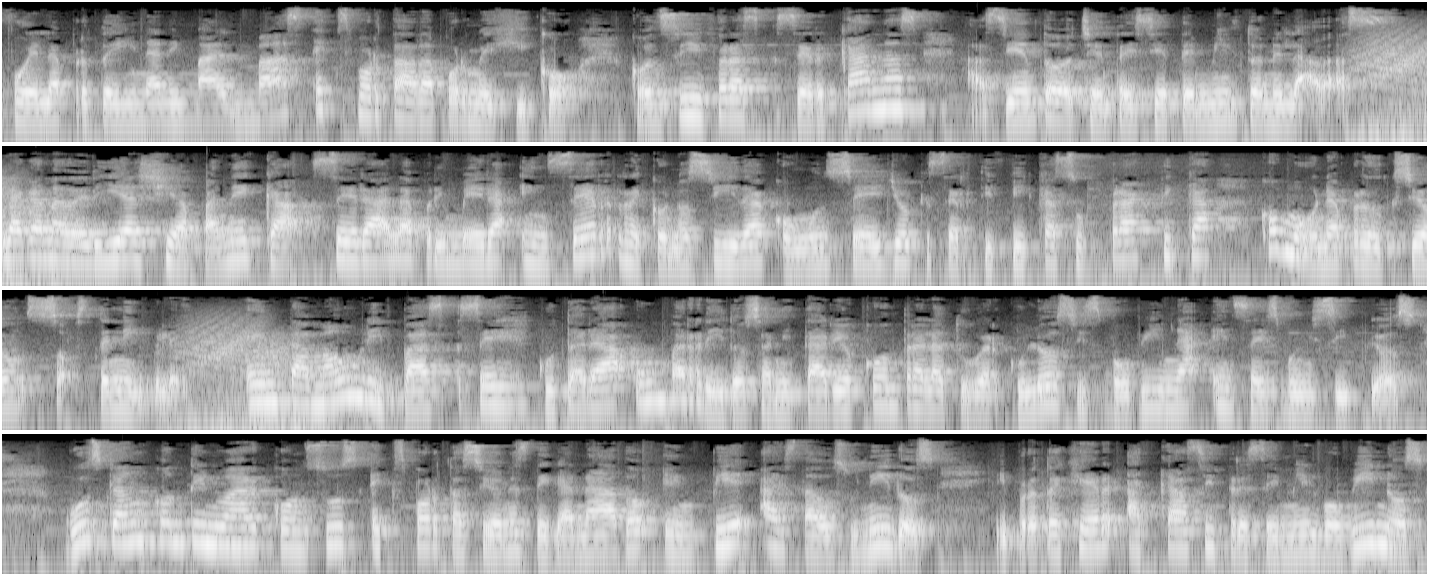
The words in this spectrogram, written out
fue la proteína animal más exportada por México, con cifras cercanas a 187 mil toneladas. La ganadería chiapaneca será la primera en ser reconocida con un sello que certifica su práctica como una producción sostenible. En Tamaulipas se ejecutará un barrido sanitario contra la tuberculosis bovina en seis municipios. Buscan continuar con sus exportaciones de ganado en pie a Estados Unidos y proteger a casi 13.000 bovinos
